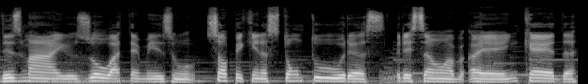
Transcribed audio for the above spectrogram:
desmaios ou até mesmo só pequenas tonturas, pressão é, em queda.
